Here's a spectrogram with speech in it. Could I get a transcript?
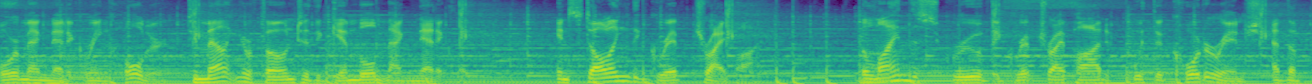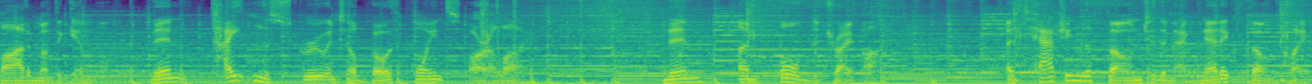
or magnetic ring holder to mount your phone to the gimbal magnetically. Installing the grip tripod. Align the screw of the grip tripod with the quarter inch at the bottom of the gimbal. Then tighten the screw until both points are aligned. Then unfold the tripod, attaching the phone to the magnetic phone clamp.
